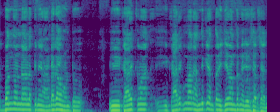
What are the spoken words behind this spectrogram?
ఇబ్బంది ఉండాలకి నేను అండగా ఉంటూ ఈ కార్యక్రమా ఈ కార్యక్రమాన్ని అందుకే ఎంత విజయవంతంగా చేశారు సార్.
